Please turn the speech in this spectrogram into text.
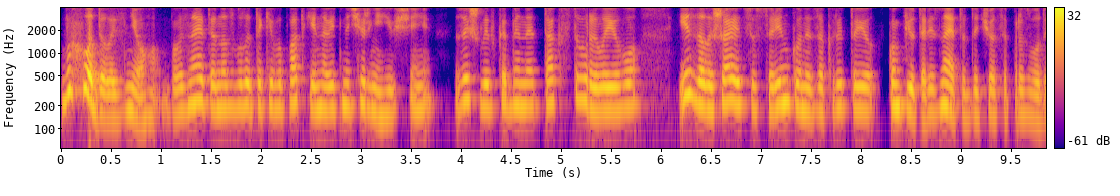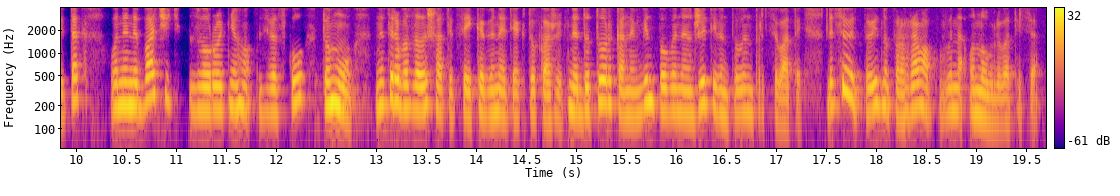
виходили з нього. Бо ви знаєте, у нас були такі випадки, навіть на Чернігівщині. Зайшли в кабінет, так, створили його і залишають цю сторінку незакритою в комп'ютері. Знаєте, до чого це призводить? Так вони не бачать зворотнього зв'язку, тому не треба залишати цей кабінет, як то кажуть, недоторканим. Він повинен жити, він повинен працювати. Для цього відповідно програма повинна оновлюватися.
